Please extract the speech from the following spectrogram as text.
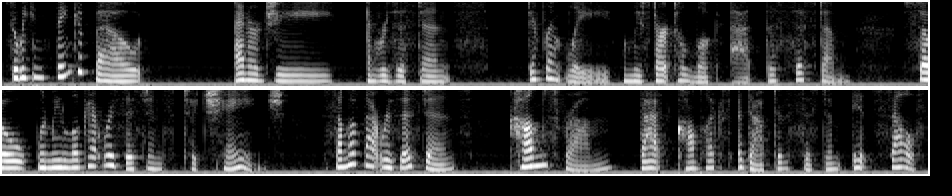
So we can think about energy and resistance differently when we start to look at the system. So, when we look at resistance to change, some of that resistance comes from that complex adaptive system itself.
